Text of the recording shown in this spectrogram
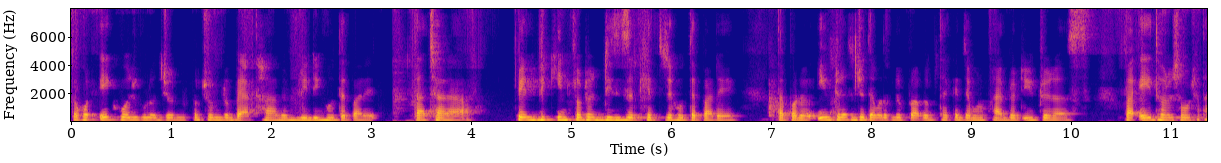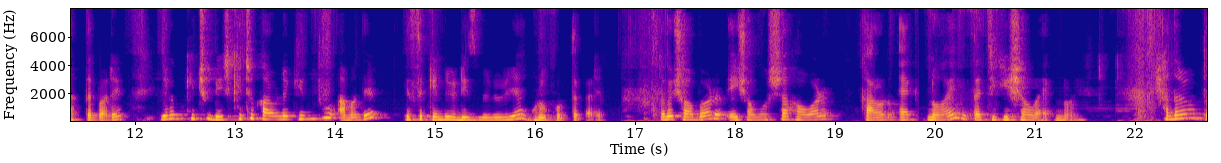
তখন এই কোষগুলোর জন্য প্রচণ্ড ব্যথা এবং ব্লিডিং হতে পারে। তাছাড়া পেলভিক ইনফ্লামেটরি ডিজিজের ক্ষেত্রে হতে পারে। তারপরে ইউটেরাসের যদি আমাদের কোনো প্রবলেম থাকে, যেমন ফাইব্রয়েড ইউটেরাস বা এই ধরনের সমস্যা থাকতে পারে। এরকম কিছু, বেশ কিছু কারণে কিন্তু আমাদের সেকেন্ডারি ডিসমেনোরিয়া গ্রো করতে পারে। তবে সবার এই সমস্যা হওয়ার কারণ এক নয় তার চিকিৎসাও এক নয়। সাধারণত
